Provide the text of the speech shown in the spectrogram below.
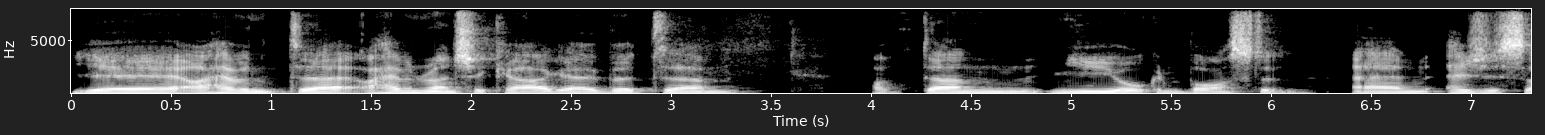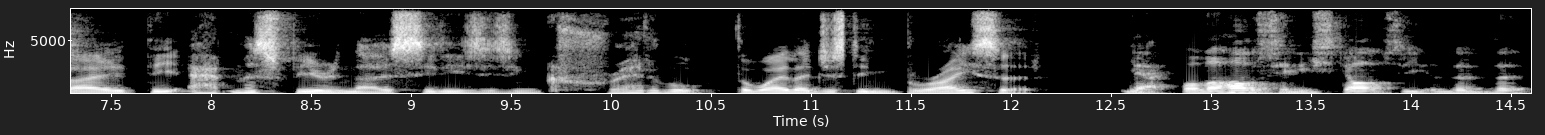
Yeah, I haven't uh, I haven't run Chicago, but um, I've done New York and Boston. And as you say, the atmosphere in those cities is incredible. The way they just embrace it. Yeah, well, the whole city stops. The, the,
